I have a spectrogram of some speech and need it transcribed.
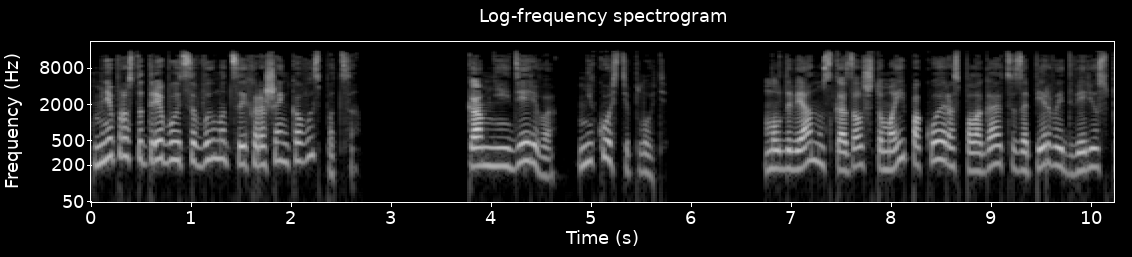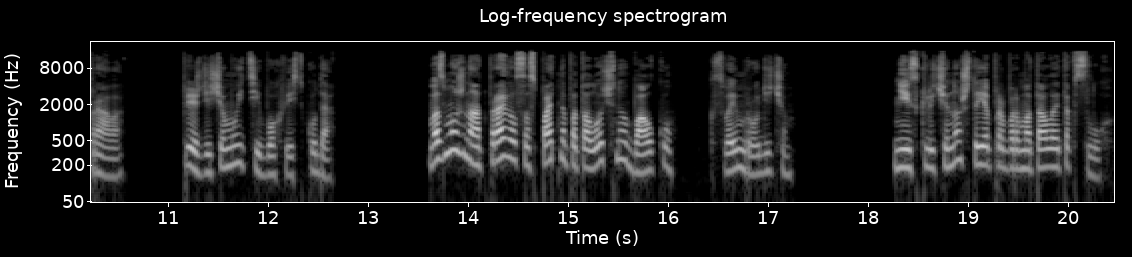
мне просто требуется вымыться и хорошенько выспаться. Камни и дерево — не кости плоть. Молдавиану сказал, что мои покои располагаются за первой дверью справа, прежде чем уйти бог весть куда. Возможно, отправился спать на потолочную балку к своим родичам. Не исключено, что я пробормотала это вслух,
